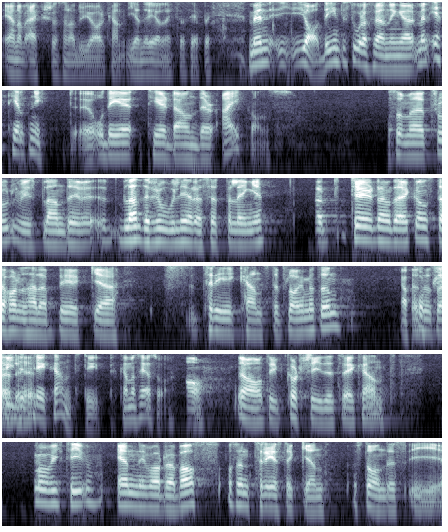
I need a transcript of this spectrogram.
en av actionsarna du gör kan generera en extra CP. Men ja, det är inte stora förändringar, men ett helt nytt, och det är Tear Down Their Icons. Som är troligtvis bland det, bland det roligare sett på länge. Tear Down Their Icons, det har den här bökiga trekantsdeploymenten. Ja, kortsidig trekant typ, kan man säga så? Ja, ja typ kortsidig trekant. Objektiv, en i vardera bas och sen tre stycken ståendes i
